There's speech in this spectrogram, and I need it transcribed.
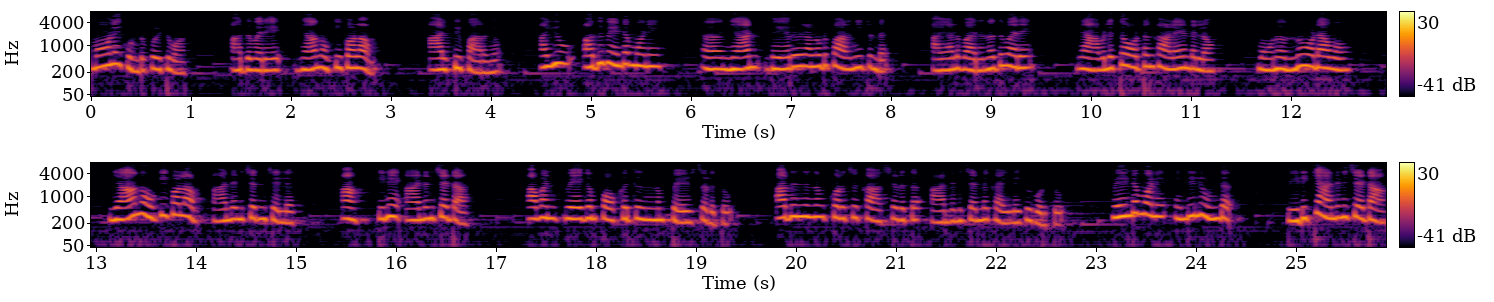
മോളെ കൊണ്ടുപോയിട്ട് വാ. അതുവരെ ഞാൻ നോക്കിക്കോളാം. ആൽഫി പറഞ്ഞു. അയ്യോ അത് വേണ്ട മോനെ. ഞാൻ വേറൊരാളോട് പറഞ്ഞിട്ടുണ്ട്. അയാൾ വരുന്നത് വരെ രാവിലത്തെ ഓട്ടം കളയണ്ടല്ലോ. മോനെ ഒന്നും ഓടാവോ? ഞാൻ നോക്കിക്കോളാം ആന്റണി ചേട്ടൻ ചെല്ല്. ആ പിന്നെ ആന്റണി ചേട്ടാ. അവൻ വേഗം പോക്കറ്റിൽ നിന്നും പേഴ്സ് എടുത്തു. അതിൽ നിന്നും കുറച്ച് കാശെടുത്ത് ആന്റണി ചേട്ടന്റെ കയ്യിലേക്ക് കൊടുത്തു. വേണ്ട മോനെ എന്റെ ഉണ്ട്. പിടിക്ക് ആന്റണി ചേട്ടാ.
